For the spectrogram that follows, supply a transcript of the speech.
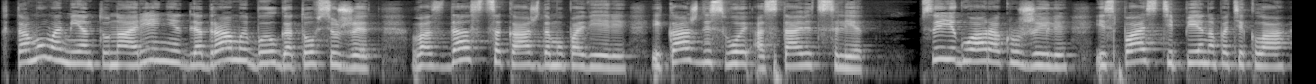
К тому моменту на арене для драмы был готов сюжет. Воздастся каждому по вере, и каждый свой оставит след. Псы ягуара окружили, из пасти пена потекла.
